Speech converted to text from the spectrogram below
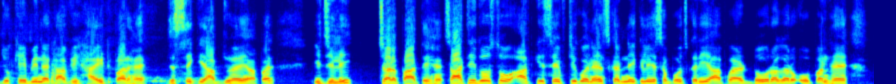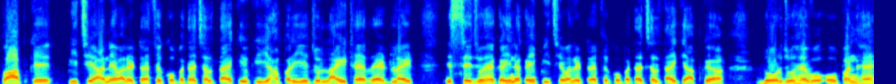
जो केबिन है काफ़ी हाइट पर है, जिससे कि आप जो है यहाँ पर इजिली चढ़ पाते हैं। साथ ही दोस्तों, आपकी सेफ्टी को एनहेंस करने के लिए सपोज़ करिए आपका डोर अगर ओपन है तो आपके पीछे आने वाले ट्रैफ़िक को पता चलता है, क्योंकि यहाँ पर ये जो लाइट है रेड लाइट इससे जो है कहीं ना कहीं पीछे वाले ट्रैफ़िक को पता चलता है कि आपका डोर जो है वो ओपन है।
